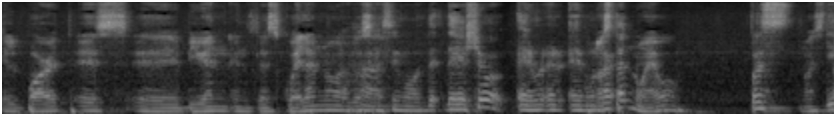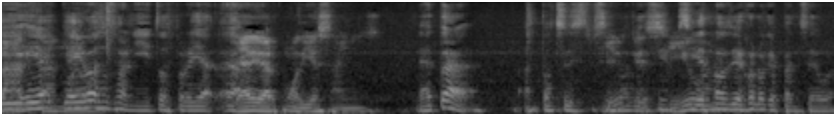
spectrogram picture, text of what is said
el Bart es, eh, vive en, en la escuela, ¿no? Algo Ajá, así. Simón. De, de hecho, en, en- en No una, es tan nuevo. pues, no es ya, tan, ya- ya lleva nuevo. sus añitos, pero ya, Ya debe llevar como 10 años. neta, entonces sí, Sí, no, sí, sí, sí es más viejo lo que pensé, güey.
